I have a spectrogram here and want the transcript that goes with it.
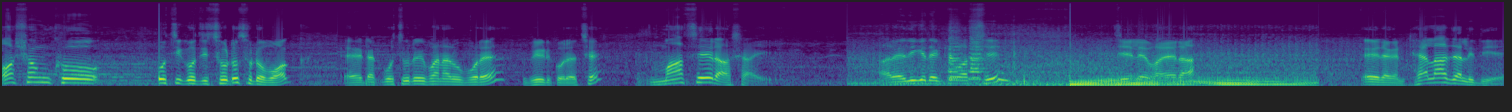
অসংখ্য কচি কচি ছোট ছোট বক, এটা কচুরি পানার উপরে ভিড় করেছে। মাছের আশায়। আর এদিকে দেখতে পাচ্ছি জেলে ভাইয়েরা। এই দেখেন, ঠেলা জালি দিয়ে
